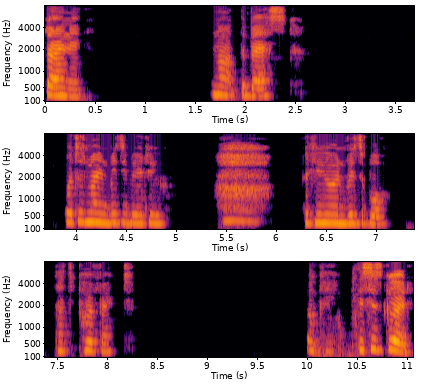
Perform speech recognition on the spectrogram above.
Darn it. Not the best. What does my invisible bear do? I can go invisible. That's perfect. Okay, this is good.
